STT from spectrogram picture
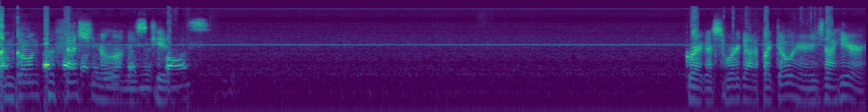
I'm going professional on these kids. Greg, I swear to God, if I go here he's not here,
